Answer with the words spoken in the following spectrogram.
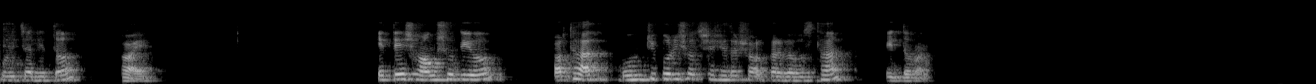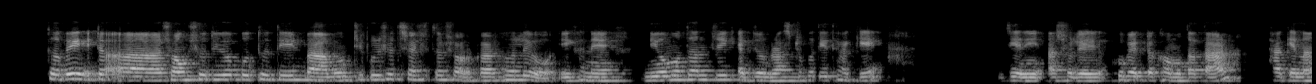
পরিচালিত হয়। এতে সংসদীয় অর্থাৎ মন্ত্রী পরিষদ শাসিত সরকার ব্যবস্থা বিদ্যমান। তবে এটা সংসদীয় পদ্ধতির বা মন্ত্রী পরিষদ শাসিত সরকার হলেও এখানে নিয়মতান্ত্রিক একজন রাষ্ট্রপতি থাকে, যিনি আসলে খুব একটা ক্ষমতা তার থাকে না।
